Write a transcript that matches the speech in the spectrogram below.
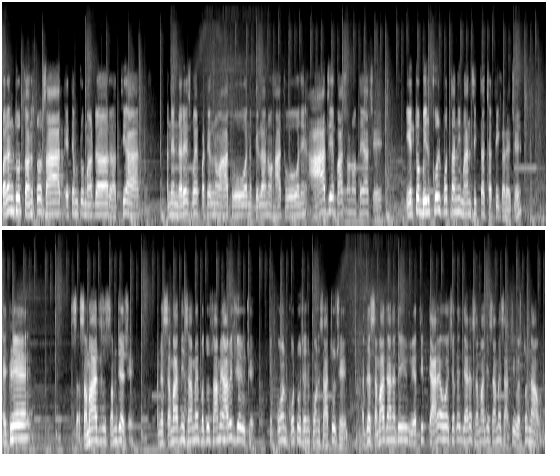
પરંતુ ત્રણસો સાત એટેમ્પ ટુ મર્ડર હત્યા અને નરેશભાઈ પટેલનો હાથ હોવો અને પેલાનો હાથ હોવો અને આ જે ભાષણો થયા છે, એ તો બિલકુલ પોતાની માનસિકતા છતી કરે છે. એટલે સમાજ સમજે છે અને સમાજની સામે બધું સામે આવી જ ગયું છે કે કોણ ખોટું છે અને કોણ સાચું છે. એટલે સમાજ આનાથી વ્યથિત ત્યારે હોય છે કે જ્યારે સમાજની સામે સાચી વસ્તુ ના હોય.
